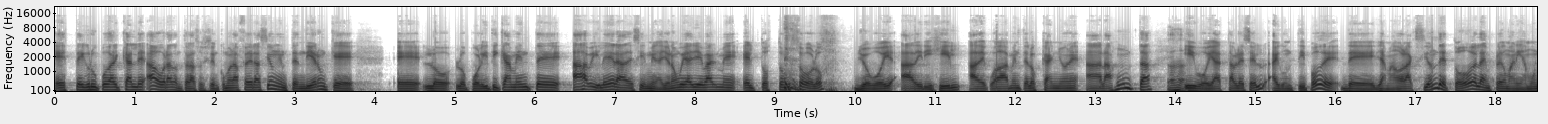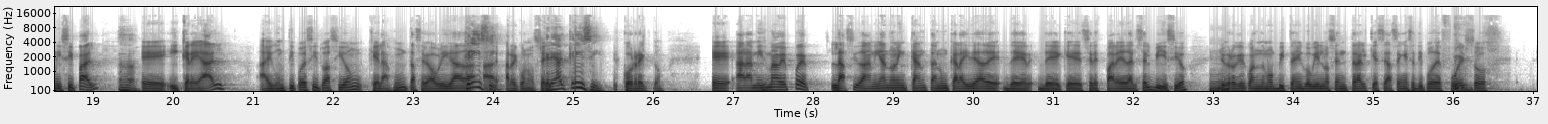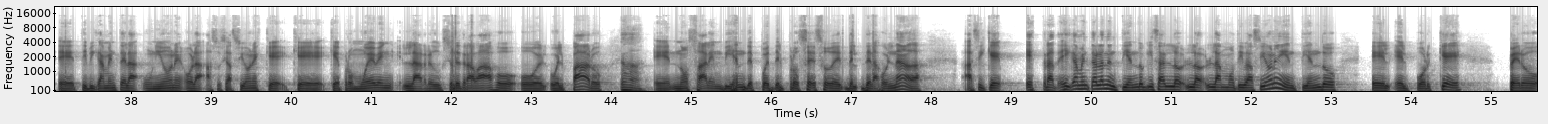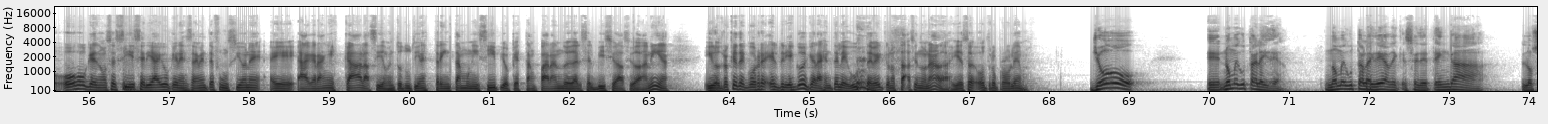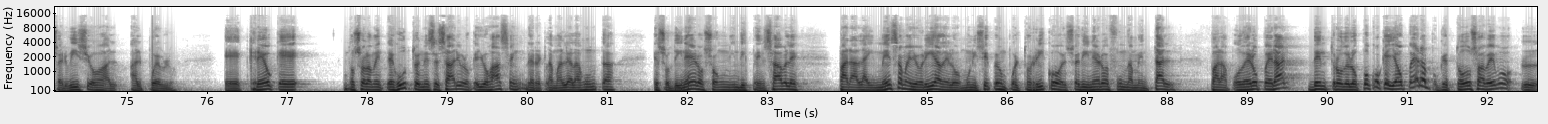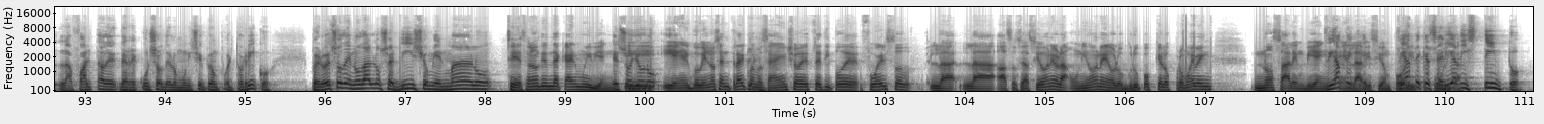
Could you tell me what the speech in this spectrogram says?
este grupo de alcaldes ahora, tanto la asociación como la federación, entendieron que eh, lo, lo políticamente hábil era decir, mira, yo no voy a llevarme el tostón solo, yo voy a dirigir adecuadamente los cañones a la Junta Ajá. y voy a establecer algún tipo de, de llamado a la acción de toda la empleomanía municipal eh, y crear algún tipo de situación que la Junta se vea obligada Crisis. a, a reconocer. Crear crisis. Correcto. Eh, a la misma vez, pues, la ciudadanía no le encanta nunca la idea de, de- de que se les pare de dar servicio. Yo creo que cuando hemos visto en el gobierno central que se hacen ese tipo de esfuerzos, eh, típicamente las uniones o las asociaciones que, que- que promueven la reducción de trabajo o el, o el paro, eh, no salen bien después del proceso de, de- de la jornada. Así que estratégicamente hablando entiendo quizás lo- lo- las motivaciones y entiendo el, el por qué, pero ojo que no sé si sería algo que necesariamente funcione eh, a gran escala. Si de momento tú tienes 30 municipios que están parando de dar servicio a la ciudadanía y lo otro es que te corre el riesgo de que a la gente le guste ver que no está haciendo nada y eso es otro problema. Yo eh, no me gusta la idea. No me gusta la idea de que se detenga los servicios al, al pueblo. Eh, creo que no solamente es justo, es necesario lo que ellos hacen de reclamarle a la Junta esos dineros, son indispensables para la inmensa mayoría de los municipios en Puerto Rico. Ese dinero es fundamental para poder operar dentro de lo poco que ya operan, porque todos sabemos la falta de, de recursos de los municipios en Puerto Rico. Pero eso de no dar los servicios, mi hermano, Sí, eso no tiende a caer muy bien. Eso y, yo no- y en el gobierno central, cuando se han hecho este tipo de esfuerzos, la- las asociaciones o las uniones o los grupos que los promueven no salen bien en la que, visión política. fíjate que sería distinto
